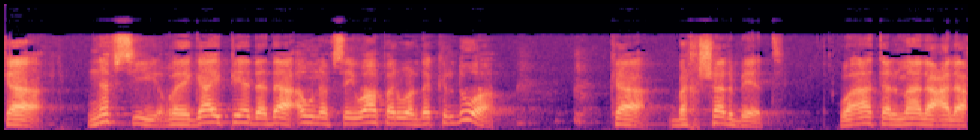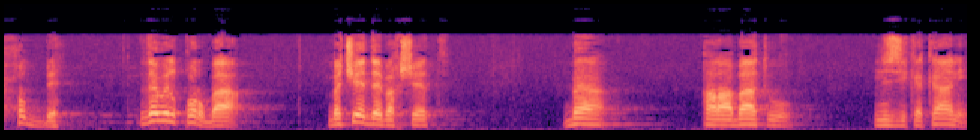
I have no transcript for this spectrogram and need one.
کە نەفسی ڕێگای پێدەدا ئەو نەفسەی وا پەروەەردە کردووە کە بەخشەر بێت وآتە المال على حبه ذوي القربى بەچێ دەبەخشێت بە قەرابات و نزیکەکانی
